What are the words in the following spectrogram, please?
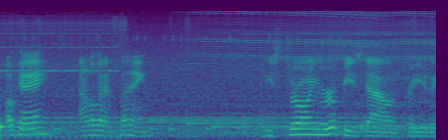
Okay. I don't know what I'm playing. He's throwing rupees down for you to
